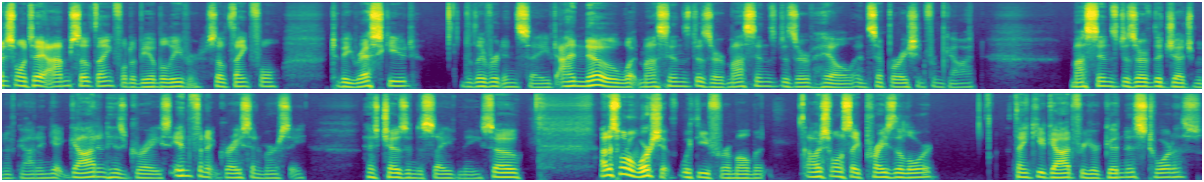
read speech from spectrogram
just want to tell you, I'm so thankful to be a believer, so thankful to be rescued, delivered, and saved. I know what my sins deserve. My sins deserve hell and separation from God. My sins deserve the judgment of God. And yet, God, in His grace, infinite grace and mercy, has chosen to save me. So I just want to worship with you for a moment I just want to say, Praise the Lord. Thank you, God, for your goodness toward us.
